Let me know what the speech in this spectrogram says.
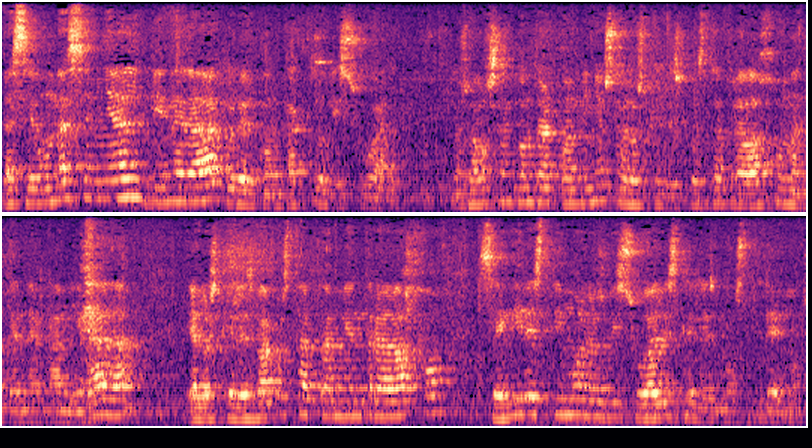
La segunda señal viene dada por el contacto visual. Nos vamos a encontrar con niños a los que les cuesta trabajo mantener la mirada y a los que les va a costar también trabajo seguir estímulos visuales que les mostremos.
